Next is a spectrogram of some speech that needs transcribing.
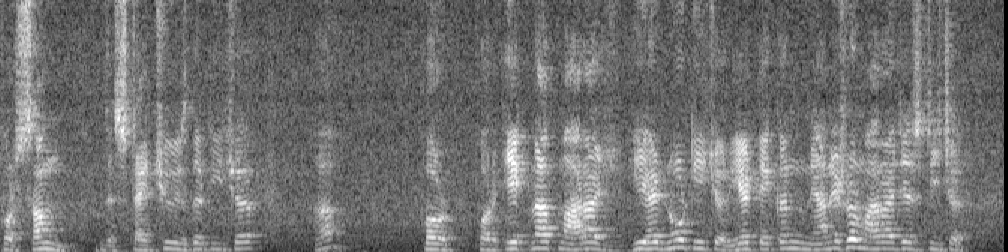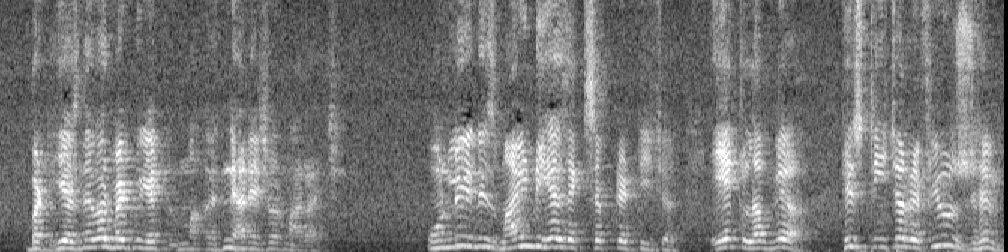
For some the statue is the teacher. Huh? for for eknath maharaj he had no teacher. He had taken jnaneshwar maharaj as teacher. But he has never met yet jnaneshwar maharaj only in his mind he has accepted teacher Ek eklavya his teacher refused him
